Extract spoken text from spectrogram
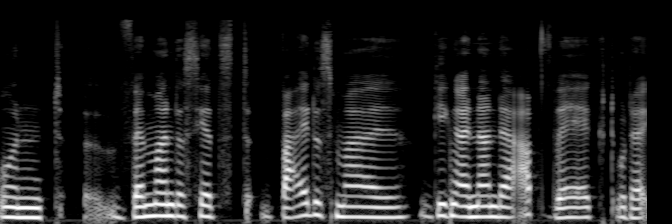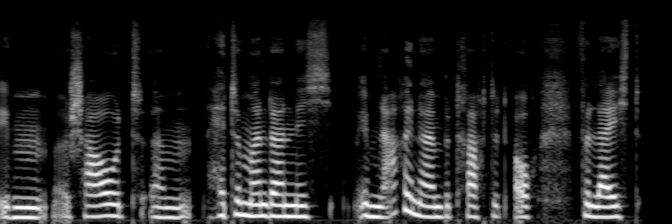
Und äh, wenn man das jetzt beides mal gegeneinander abwägt oder eben schaut, ähm, hätte man dann nicht im Nachhinein betrachtet auch vielleicht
